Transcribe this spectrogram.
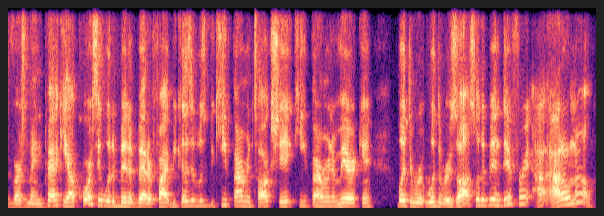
versus, Manny Pacquiao, of course it would have been a better fight because it was Keith Thurman talk shit, Keith Thurman American. But the would the results would have been different? I, I don't know.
